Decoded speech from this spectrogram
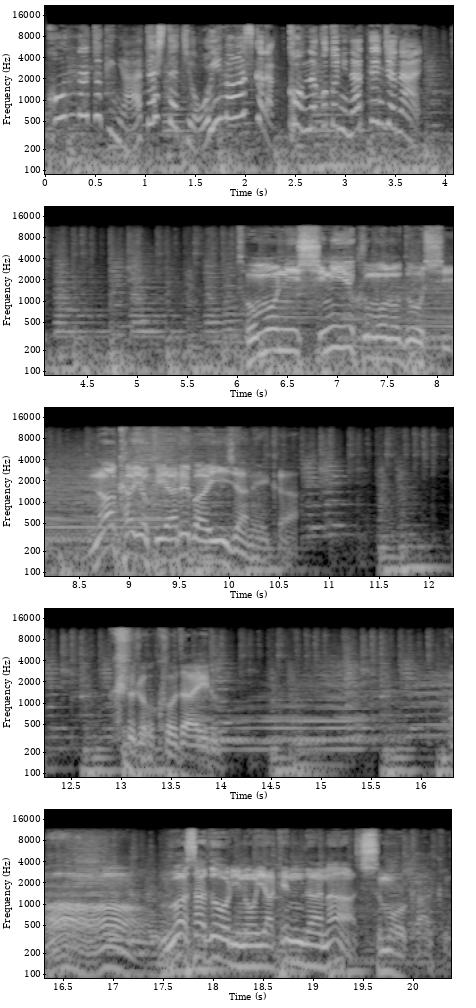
こんな時に私たちを追い回すからこんなことになってんじゃない。共に死にゆく者同士仲良くやればいいじゃねえか。クロコダイルああ噂通りの野犬だなスモーカー君。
